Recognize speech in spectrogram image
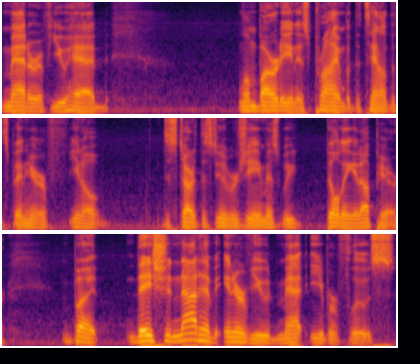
matter if you had Lombardi in his prime with the talent that's been here, you know, to start this new regime as we building it up here. But they should not have interviewed Matt Eberflus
